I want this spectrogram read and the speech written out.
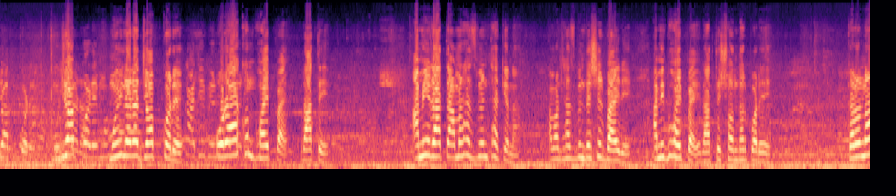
জব করে জব করে মহিলারা জব করে ওরা এখন ভয় পায় রাতে। আমি রাতে আমার হাজবেন্ড থাকে না। আমার হাজবেন্ড দেশের বাইরে। আমি ভয় পাই রাতে সন্ধ্যার পরে। কেননা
